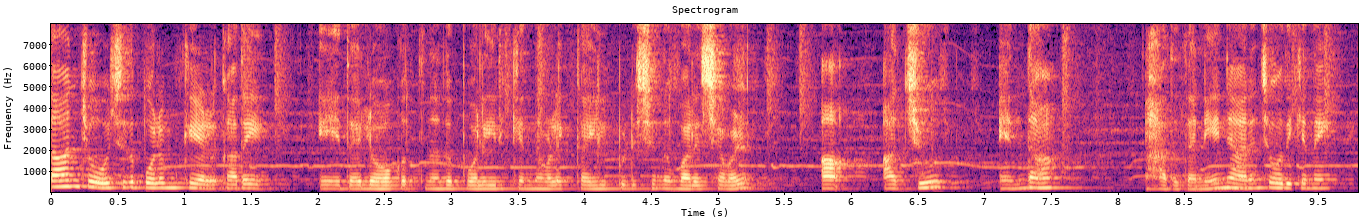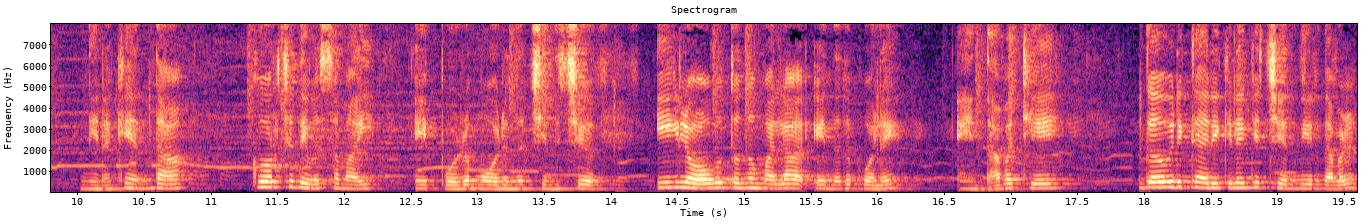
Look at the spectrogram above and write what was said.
താൻ ചോദിച്ചത് പോലും കേൾക്കാതെ ഏത് ലോകത്തുന്നത് പോലെ ഇരിക്കുന്നവളെ കയ്യിൽ പിടിച്ചെന്ന് വലിച്ചവൾ ആ അജു എന്താ? അത് തന്നെ ഞാനും ചോദിക്കുന്നേ. നിനക്ക് എന്താ? കുറച്ച് ദിവസമായി എപ്പോഴും ഓരോന്നും ചിന്തിച്ച് ഈ ലോകത്തൊന്നുമല്ല എന്നതുപോലെ എന്താ പറ്റിയേ? ഗൗരിക്ക് അരികിലേക്ക് ചെന്നിരുന്നവൾ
